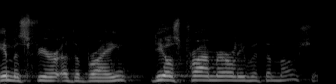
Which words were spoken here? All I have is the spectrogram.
hemisphere of the brain deals primarily with emotion.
